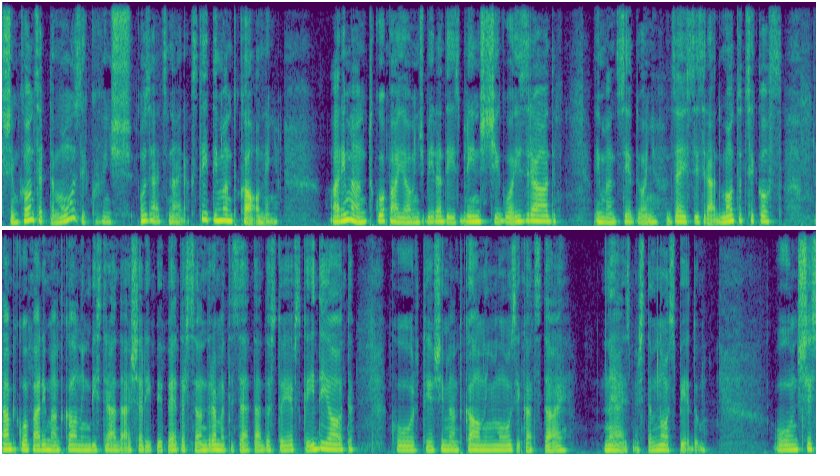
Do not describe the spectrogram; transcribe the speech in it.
Šim koncertam mūziku viņš uzaicināja rakstīt Imantu Kalniņu. Ar Imantu kopā jau viņš bija radījis brīnišķīgo izrādi. Imants Ziedoņa dzējas izrāda motocikls. Abi kopā ar Imantu Kalniņu bija strādājuši arī pie Petersona dramatizētā Dostojevska idiota, kur tieši Imanta Kalniņa mūzika atstāja neaizmirstam nospiedumu. Un šis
